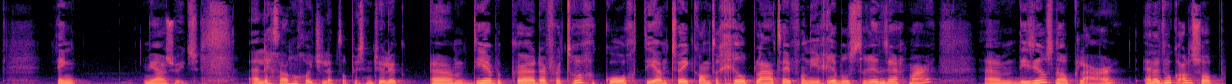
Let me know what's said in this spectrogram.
Ik denk, ja, zoiets. Uh, ligt aan hoe groot je laptop is natuurlijk. Um, die heb ik uh, daarvoor teruggekocht. Die aan twee kanten grillplaat heeft, van die ribbels erin, zeg maar. Um, die is heel snel klaar. En daar doe ik alles op.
